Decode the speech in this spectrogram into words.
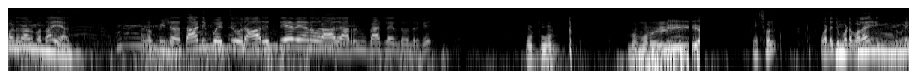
பண்ணுதான்னு பார்த்தா எஸ் அங்கே ஃபீல்டரை தாண்டி போயிடுச்சு ஒரு ஆறு. தேவையான ஒரு ஆறு. அருண் பேட்டில் இருந்து வந்திருக்கு. நெக்ஸ்ட் ஒன் உடச்சி போட்ட போல இந்த முறை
